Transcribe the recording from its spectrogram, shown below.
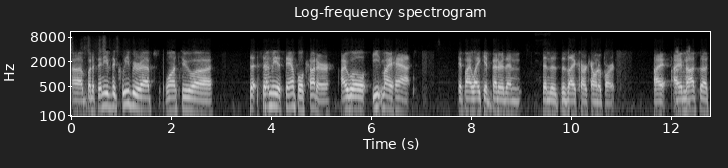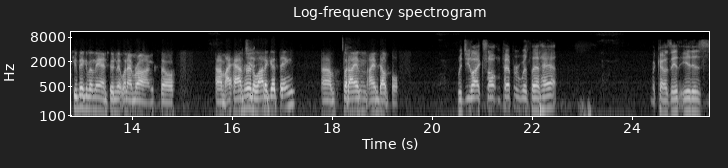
uh, but if any of the Colibri reps want to uh, s- send me a sample cutter, I will eat my hat if I like it better than than the, the Xikar counterpart. I I am not uh, too big of a man to admit when I'm wrong, so um, I have Would heard you- a lot of good things, um, but I am I am doubtful. Would you like salt and pepper with that hat? Because it, it is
